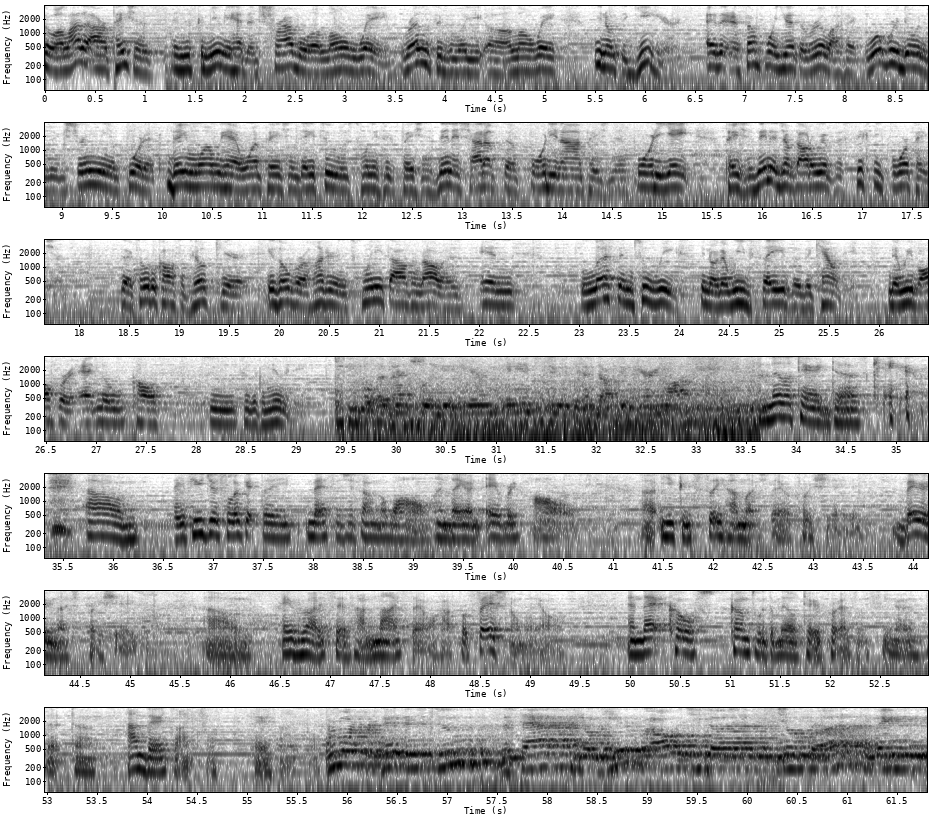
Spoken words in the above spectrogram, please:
So a lot of our patients in this community had to travel a long way, relatively uh, a long way, you know, to get here. And at some point, you have to realize that what we're doing is extremely important. Day one, we had one patient. Day two was 26 patients. Then it shot up to 49 patients, then 48 patients. Then it jumped all the way up to 64 patients. The total cost of healthcare is over $120,000 in less than two weeks, you know, that we've saved the, the county, that we've offered at no cost to, to the community. People eventually get hearing aids due to conductive hearing loss. The military does care. Um, if you just look at the messages on the wall, and they're in every hall, uh, you can see how much they're appreciated, very much appreciated. Um, everybody says how nice they are, how professional they are. And that course comes with the military presence, you know, but uh, I'm very thankful, very. We want to present this to the staff, you know, here for all that you've done, you know, for us and making this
